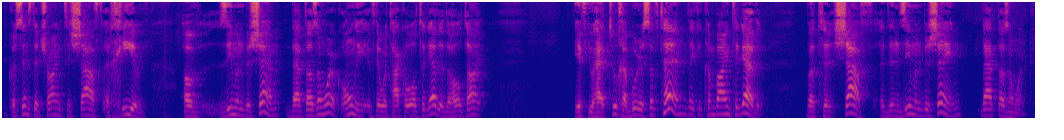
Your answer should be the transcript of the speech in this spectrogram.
Because since they're trying to shaf a chiv of Zimun B'Shem, that doesn't work. Only if they were taka all together the whole time. If you had two chaburis of ten, they could combine together. But to shaf a din Zimun B'Shem, that doesn't work.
